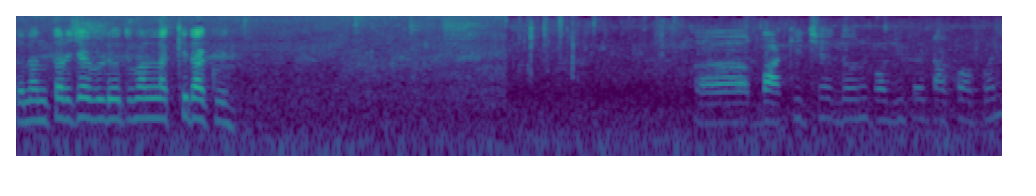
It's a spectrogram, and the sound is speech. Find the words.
तर नंतरच्या व्हिडिओ तुम्हाला नक्की दाखवीन. बाकीचे दोन फग टाकू आपण.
